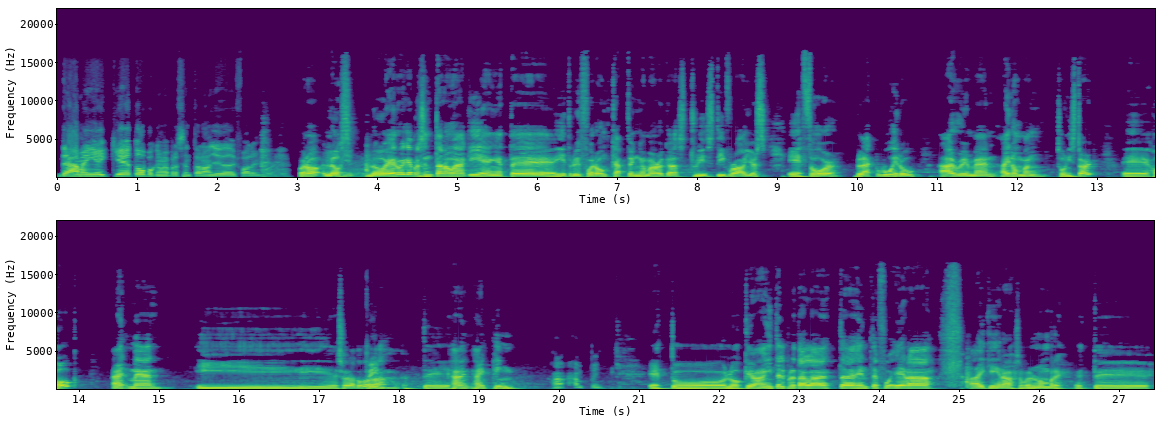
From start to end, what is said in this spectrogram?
Déjame ir ahí quieto porque me presentaron a Jedi Fallen. Bueno, los, los héroes que presentaron aquí en este E3 fueron Captain America, Steve Steve Rogers, eh, Thor, Black Widow, Iron Man, Iron Man, Tony Stark, eh, Hulk, Ant-Man y eso era todo, Pym. ¿verdad? Este, Hank, Hank Pym. Ha- Hampin. Esto, lo que van a interpretar a esta gente fue, era, ay, ¿quién era? Se el nombre, este,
